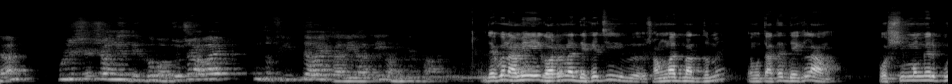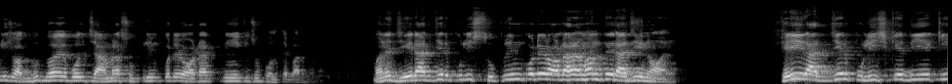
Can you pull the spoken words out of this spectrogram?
যান পুলিশের সঙ্গে দীর্ঘ বচসা হয় কিন্তু ফিরতে হয় খালি হাতেই অনিকেত মাহাতো। দেখুন আমি এই ঘটনা দেখেছি সংবাদ মাধ্যমে এবং তাতে দেখলাম পশ্চিমবঙ্গের পুলিশ অদ্ভুতভাবে বলছে আমরা সুপ্রিম কোর্টের অর্ডার নিয়ে কিছু বলতে পারব না। মানে যে রাজ্যের পুলিশ সুপ্রিম কোর্টের অর্ডার মানতে রাজি নয়, সেই রাজ্যের পুলিশকে দিয়ে কি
